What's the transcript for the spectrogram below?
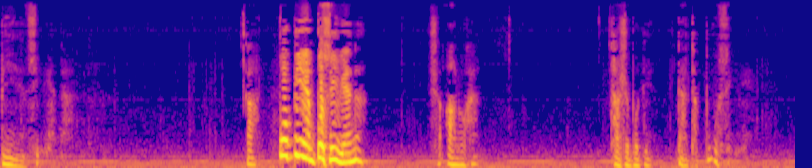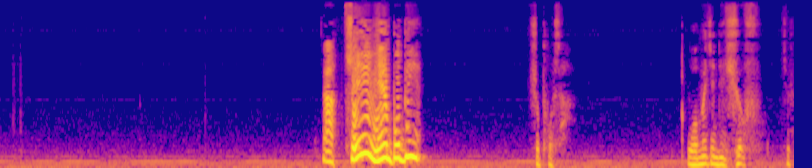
变随缘呐。啊，不变不随缘呢，是阿罗汉，他是不变，但他不随缘。啊，随缘不变是菩萨。我们今天学佛，就是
